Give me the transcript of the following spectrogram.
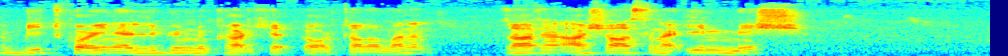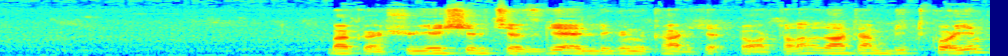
Bitcoin 50 günlük hareketli ortalamanın zaten aşağısına inmiş. Bakın şu yeşil çizgi 50 günlük hareketli ortalama. Zaten Bitcoin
